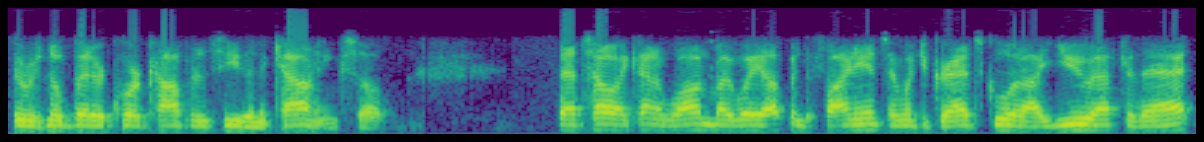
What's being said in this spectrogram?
there was no better core competency than accounting. So that's how I kind of wound my way up into finance. I went to grad school at IU after that,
